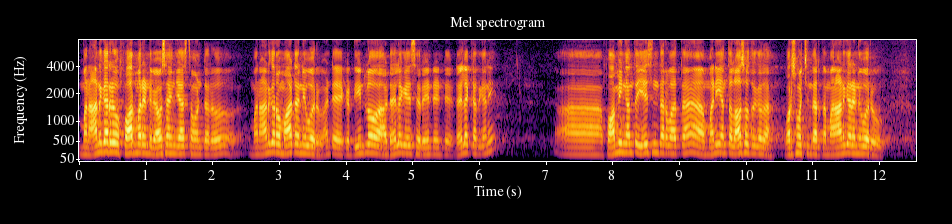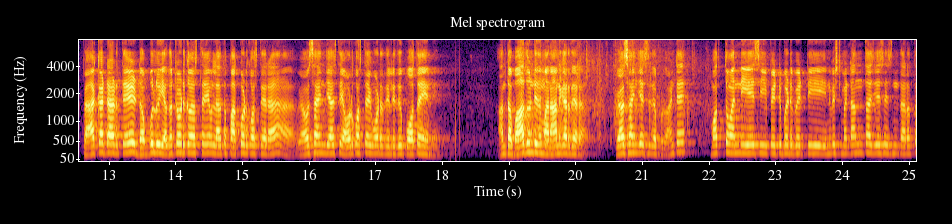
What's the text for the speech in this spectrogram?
మా నాన్నగారు ఫార్మర్ అండి వ్యవసాయం చేస్తూ ఉంటారు. మా నాన్నగారు మాట అనేవారు. అంటే ఇక్కడ దీంట్లో ఆ డైలాగ్ వేశారు. ఏంటంటే డైలాగ్ కాదు కానీ ఫార్మింగ్ అంతా వేసిన తర్వాత మనీ అంత లాస్ అవుతుంది కదా. వర్షం వచ్చిన తర్వాత మా నాన్నగారు అనేవారు ప్యాకెట్ ఆడితే డబ్బులు ఎదటోడికి వస్తాయో లేకపోతే పక్కోడికి వస్తారా వ్యవసాయం చేస్తే ఎవడికి వస్తాయో కూడా తెలియదు పోతాయని. అంత బాధ ఉండేది మా నాన్నగారి దగ్గర వ్యవసాయం చేసేటప్పుడు. అంటే మొత్తం అన్నీ వేసి పెట్టుబడి పెట్టి ఇన్వెస్ట్మెంట్ అంతా చేసేసిన తర్వాత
